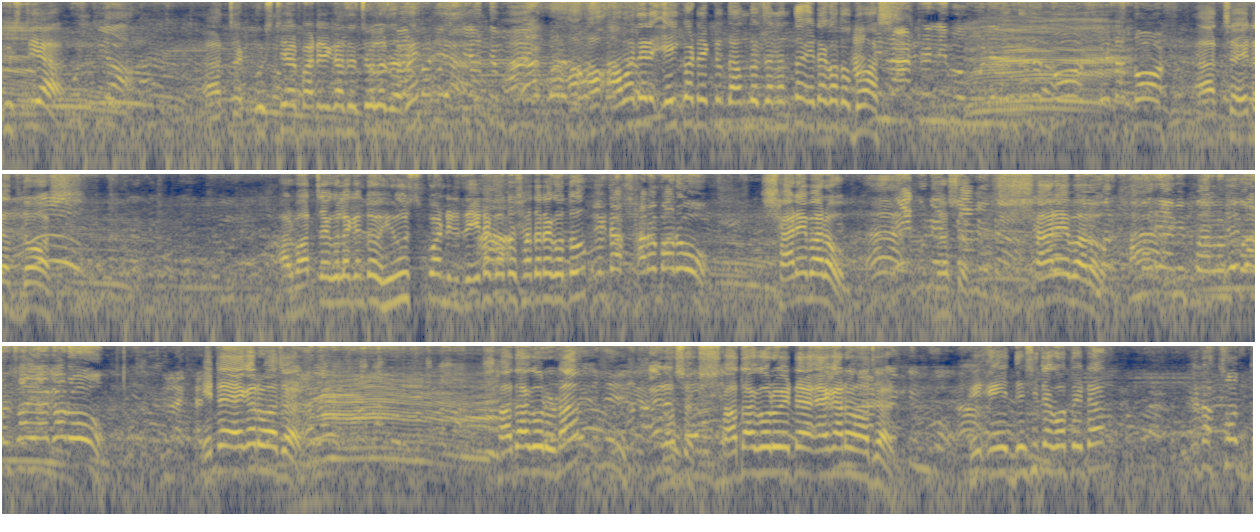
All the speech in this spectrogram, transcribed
কুষ্টিয়া? আচ্ছা কুষ্টিয়ার পার্টির কাছে চলে যাবে। আমাদের এই কটা একটু দাম দর জানান তো এটা কত দশ? আচ্ছা এটা দশ। আর বাচ্চাগুলো কিন্তু হিউজ কোয়ান্টিটিতে এটা কত সাদাটা কত? এটা সাড়ে বারো। সাড়ে বারো। দর্শক সাড়ে বারো। আমি পালন এগারো। এটা এগারো হাজার। সাদা গরু না? সাদা গরু এটা এগারো হাজার। এই দেশিটা কত এটা? এটা চোদ্দ।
